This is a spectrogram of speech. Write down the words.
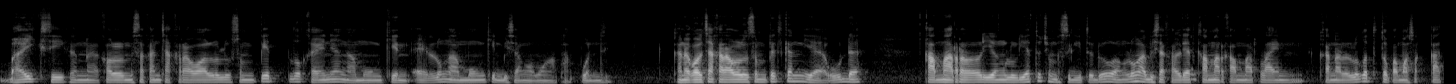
baik sih. Karena kalau misalkan cakrawala lu sempit lu kayaknya nggak mungkin eh lu nggak mungkin bisa ngomong apa pun sih. Karena kalau cakrawala lu sempit kan ya udah. Kamar yang lu lihat tuh cuma segitu doang. Lu nggak bisa lihat kamar-kamar lain. Karena lu ketutup sama sekat.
